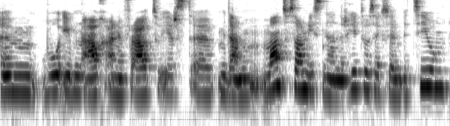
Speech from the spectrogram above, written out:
ähm, wo eben auch eine Frau zuerst äh, mit einem Mann zusammen ist in einer heterosexuellen Beziehung,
